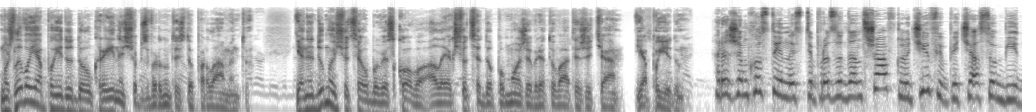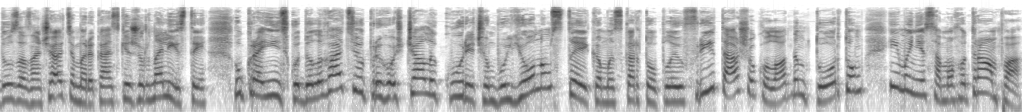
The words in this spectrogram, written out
Можливо, я поїду до України, щоб звернутися до парламенту. Я не думаю, що це обов'язково, але якщо це допоможе врятувати життя, я поїду. Режим гостинності президент США включив і під час обіду, зазначають американські журналісти. Українську делегацію пригощали курячим бульйоном, стейками з картоплею фрі та шоколадним тортом імені самого Трампа.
